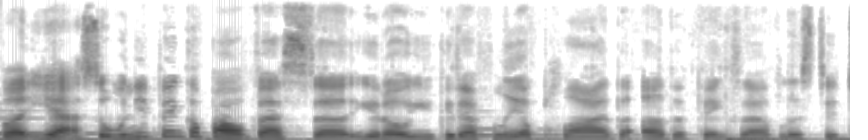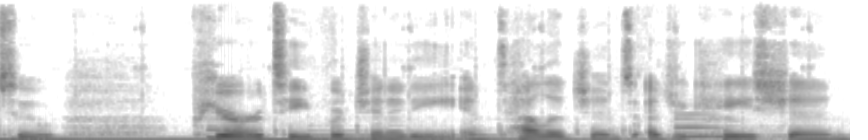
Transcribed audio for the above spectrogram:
but yeah so when you think about vesta you know you could definitely apply the other things i've listed to purity virginity intelligence education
